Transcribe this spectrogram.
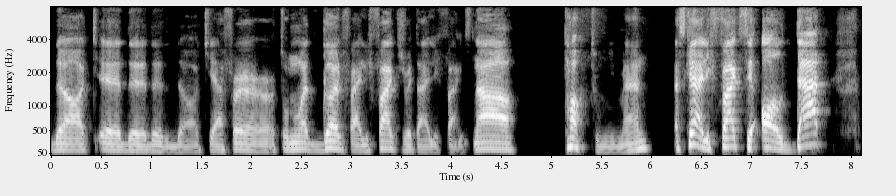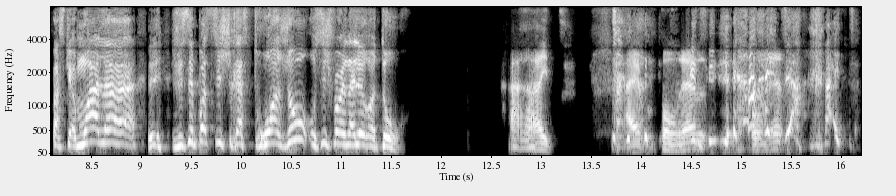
de hockey, euh, de, de, de hockey, a fait un, un tournoi de golf à Halifax. Je vais être à Halifax. Now, talk to me, man. Est-ce que Halifax, c'est all that? Parce que moi, là, je sais pas si je reste trois jours ou si je fais un aller-retour. Arrête. Hey, pour vrai, pour Arrête!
